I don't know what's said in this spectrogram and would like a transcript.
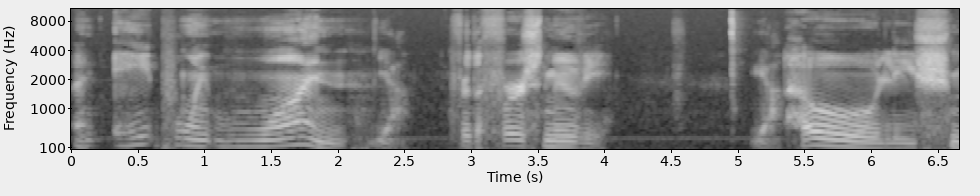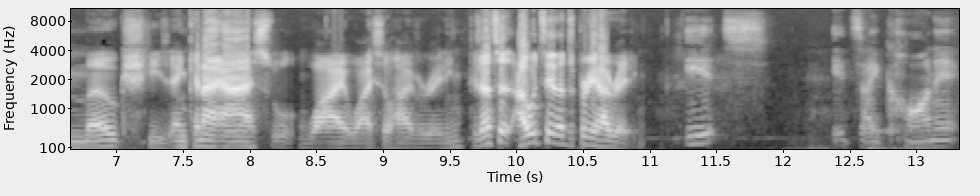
An 8.1 Yeah. for the first movie. Yeah. Holy smokes! And can I ask why why so high of a rating? Because that's a, I would say that's a pretty high rating. It's it's iconic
